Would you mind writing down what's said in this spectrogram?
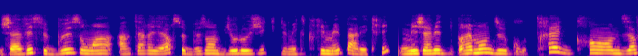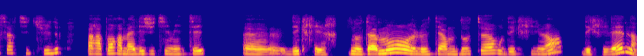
j'avais ce besoin intérieur, ce besoin biologique de m'exprimer par l'écrit, mais j'avais vraiment de très grandes incertitudes par rapport à ma légitimité euh, d'écrire, notamment le terme d'auteur ou d'écrivain d'écrivaine,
